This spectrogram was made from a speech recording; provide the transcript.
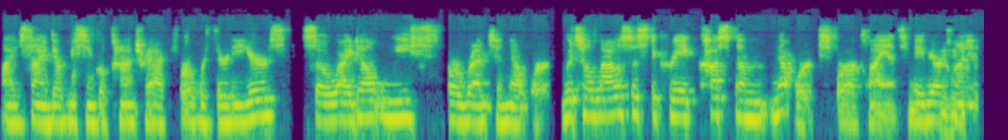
I've signed every single contract for over 30 years. So I don't lease or rent a network, which allows us to create custom networks for our clients. Maybe our mm-hmm. clients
